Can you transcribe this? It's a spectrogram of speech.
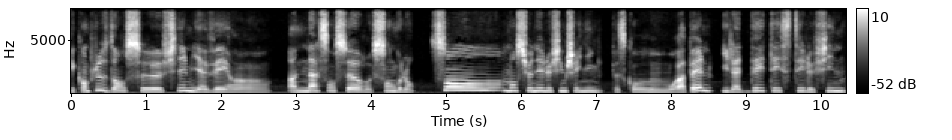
et qu'en plus dans ce film il y avait un, un ascenseur sanglant. Sans mentionner le film Shining, parce qu'on rappelle, il a détesté le film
